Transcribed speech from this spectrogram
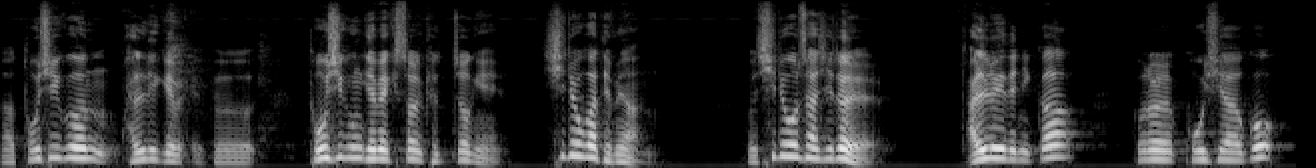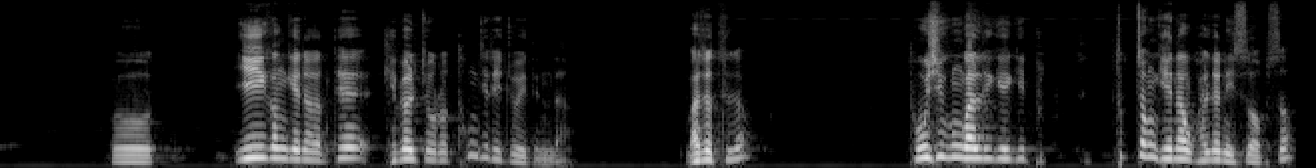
어, 도시군 관리 그 도시군 계획 시설 결정이 실효가 되면 그 실효 사실을 알려야 되니까 그걸 고시하고 그 이해관계자한테 개별적으로 통지를 해줘야 된다. 맞아 틀려? 도시군 관리 계획이 부- 특정 개인하고 관련이 있어 없어?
